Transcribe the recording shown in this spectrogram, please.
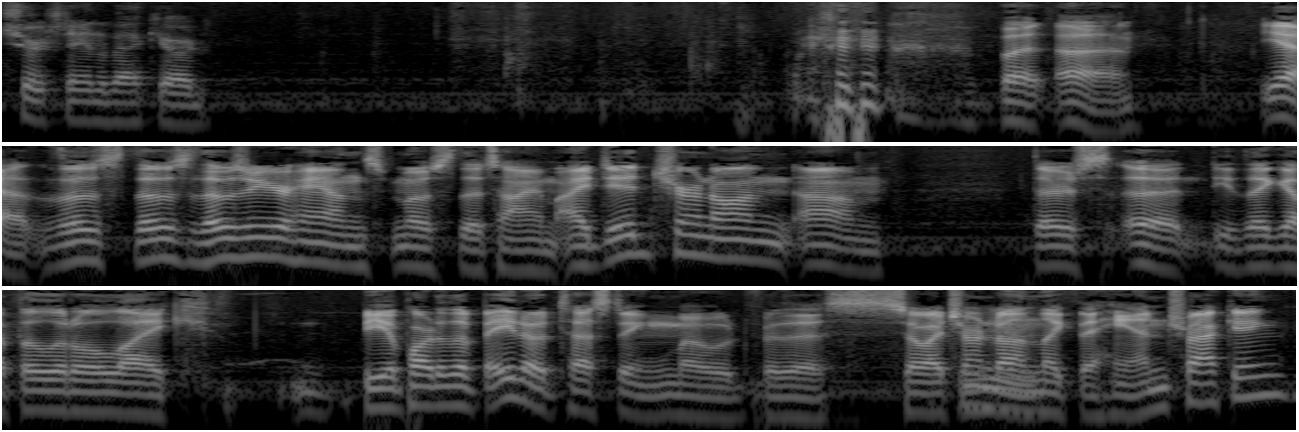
updates? Sure, stay in the backyard. but uh, yeah, those those those are your hands most of the time. I did turn on. Um, there's uh, they got the little like be a part of the beta testing mode for this. So I turned Mhm. on like the hand tracking,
